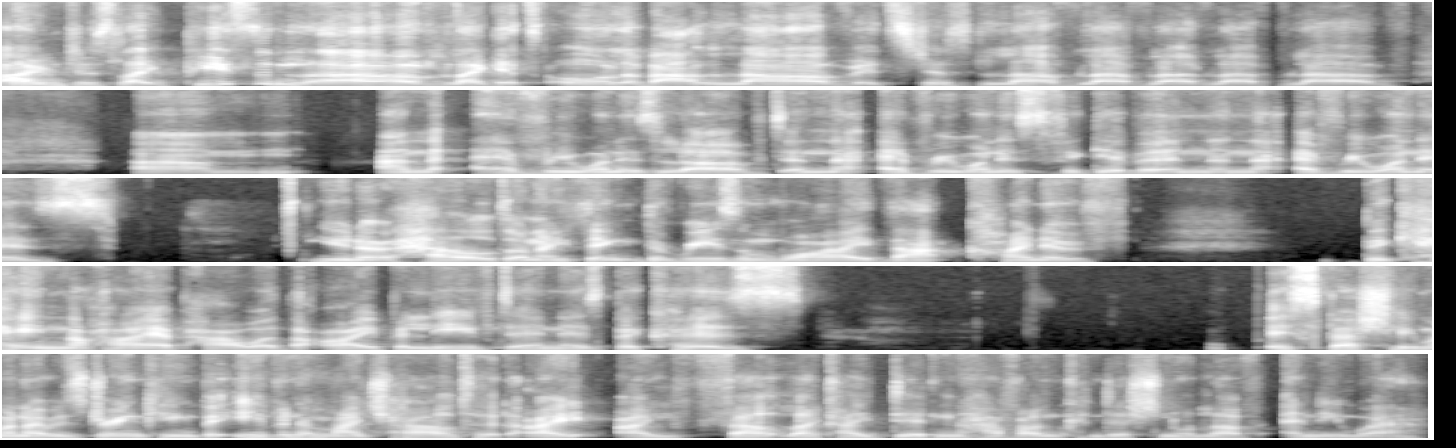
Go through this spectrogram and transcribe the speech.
i'm just like peace and love. Like it's all about love. It's just love love love love love. Um, and that everyone is loved and that everyone is forgiven and that everyone is you know held. And i think the reason why that kind of became the higher power that i believed in is because especially when i was drinking but even in my childhood i i felt like i didn't have unconditional love anywhere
